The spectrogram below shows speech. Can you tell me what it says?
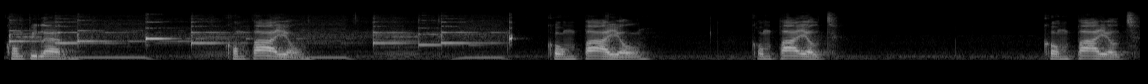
Compilar. Compile. Compile. Compiled. Compiled.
